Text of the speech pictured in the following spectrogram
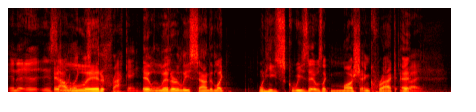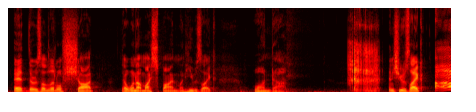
and it, it, it sounded like it lit- was cracking. It bit. literally sounded like when he squeezed it, it was like mush and crack. It, Right. it- there was a little shot that went up my spine when he was like, Wanda. And she was like, ah.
